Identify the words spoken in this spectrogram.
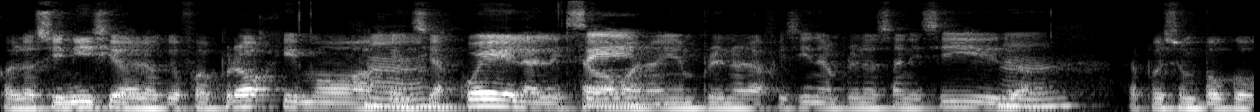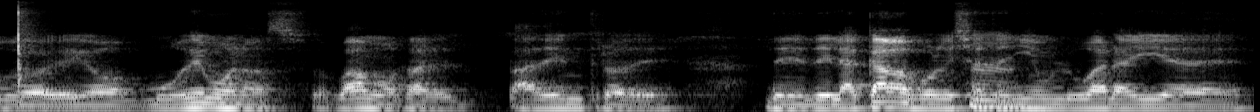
los inicios de lo que fue Prójimo, Agencia Escuela, él estaba bueno, ahí en pleno la oficina, en pleno San Isidro. Después un poco, digo, mudémonos, vamos al, adentro de, la cava, porque ya tenía un lugar ahí, eh,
